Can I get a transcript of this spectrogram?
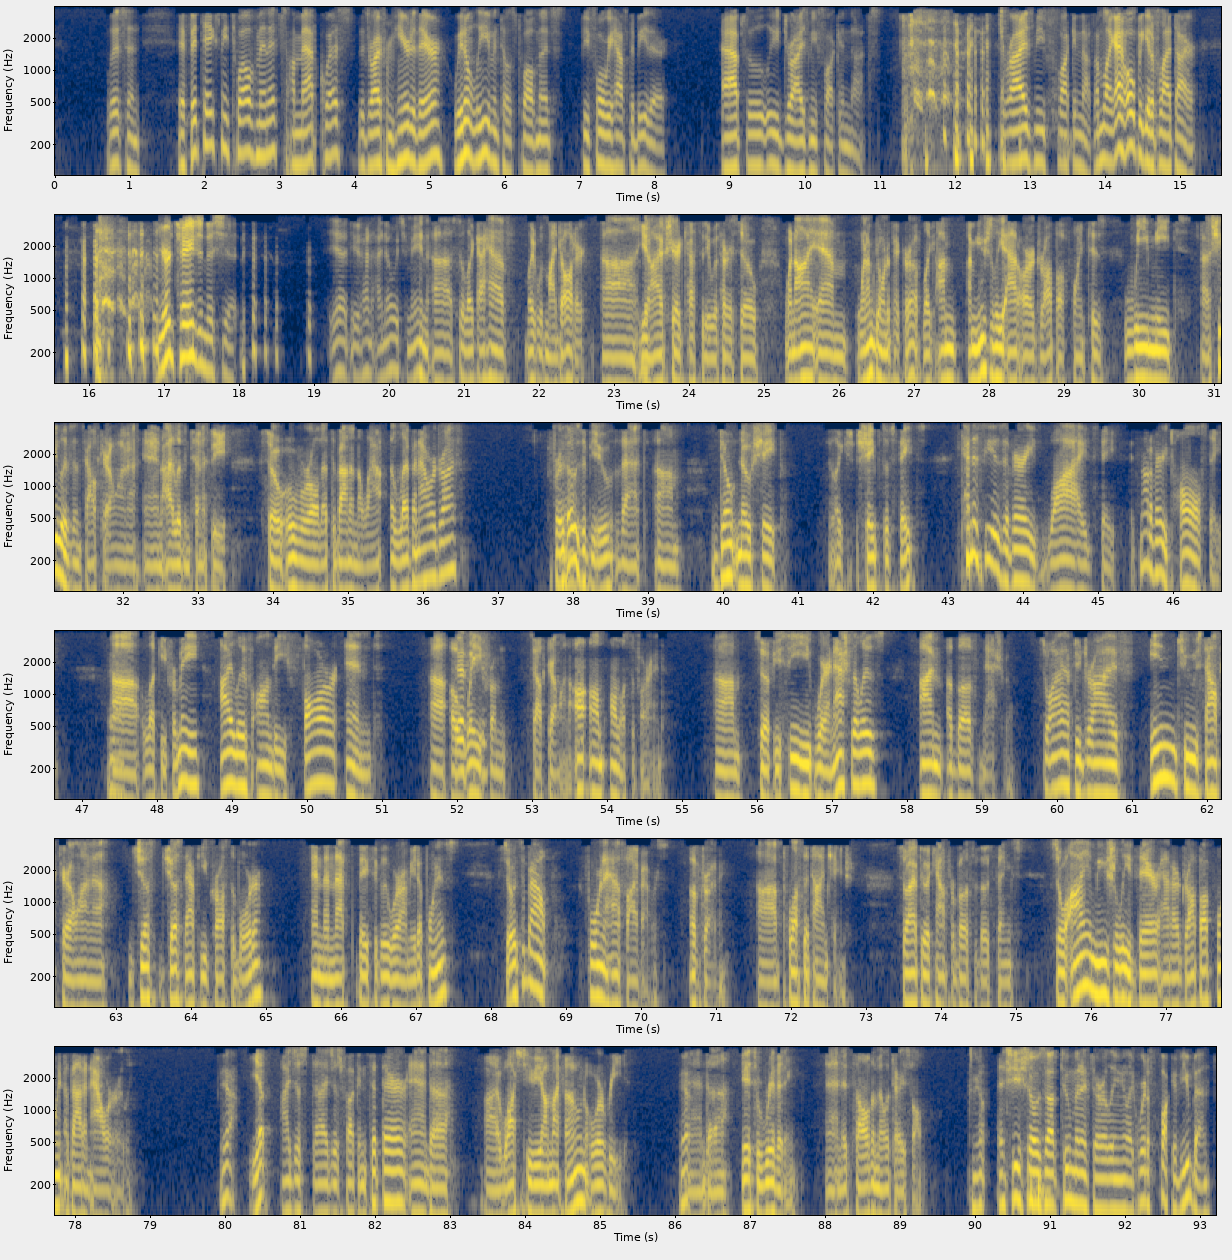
listen. If it takes me 12 minutes on MapQuest to drive from here to there, we don't leave until it's 12 minutes before we have to be there. Absolutely drives me fucking nuts. drives me fucking nuts. I'm like, I hope we get a flat tire. You're changing this shit. Yeah, dude, I, I know what you mean. Uh, so like I have, like with my daughter, uh, you know, I have shared custody with her. So when I am, when I'm going to pick her up, like I'm, I'm usually at our drop off point because we meet, uh, she lives in South Carolina and I live in Tennessee. So overall, that's about an ele- 11 hour drive. For Yeah. those of you that, um, don't know shape, like shapes of states, Tennessee is a very wide state. It's not a very tall state. Yeah. Uh, lucky for me, I live on the far end, uh, away from South Carolina, al- almost the far end. Um, so if you see where Nashville is, I'm above Nashville. So I have to drive into South Carolina just just after you cross the border, and then that's basically where our meetup point is. So it's about four and a half, five hours. of driving, uh, plus a time change. So I have to account for both of those things. So I am usually there at our drop-off point about an hour early. Yeah. Yep. I just I just fucking sit there and uh, I watch TV on my phone or read. Yep. And uh, it's riveting, and it's all the military's fault. Yep. And she shows up two minutes early, and you're like, "Where the fuck have you been?"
